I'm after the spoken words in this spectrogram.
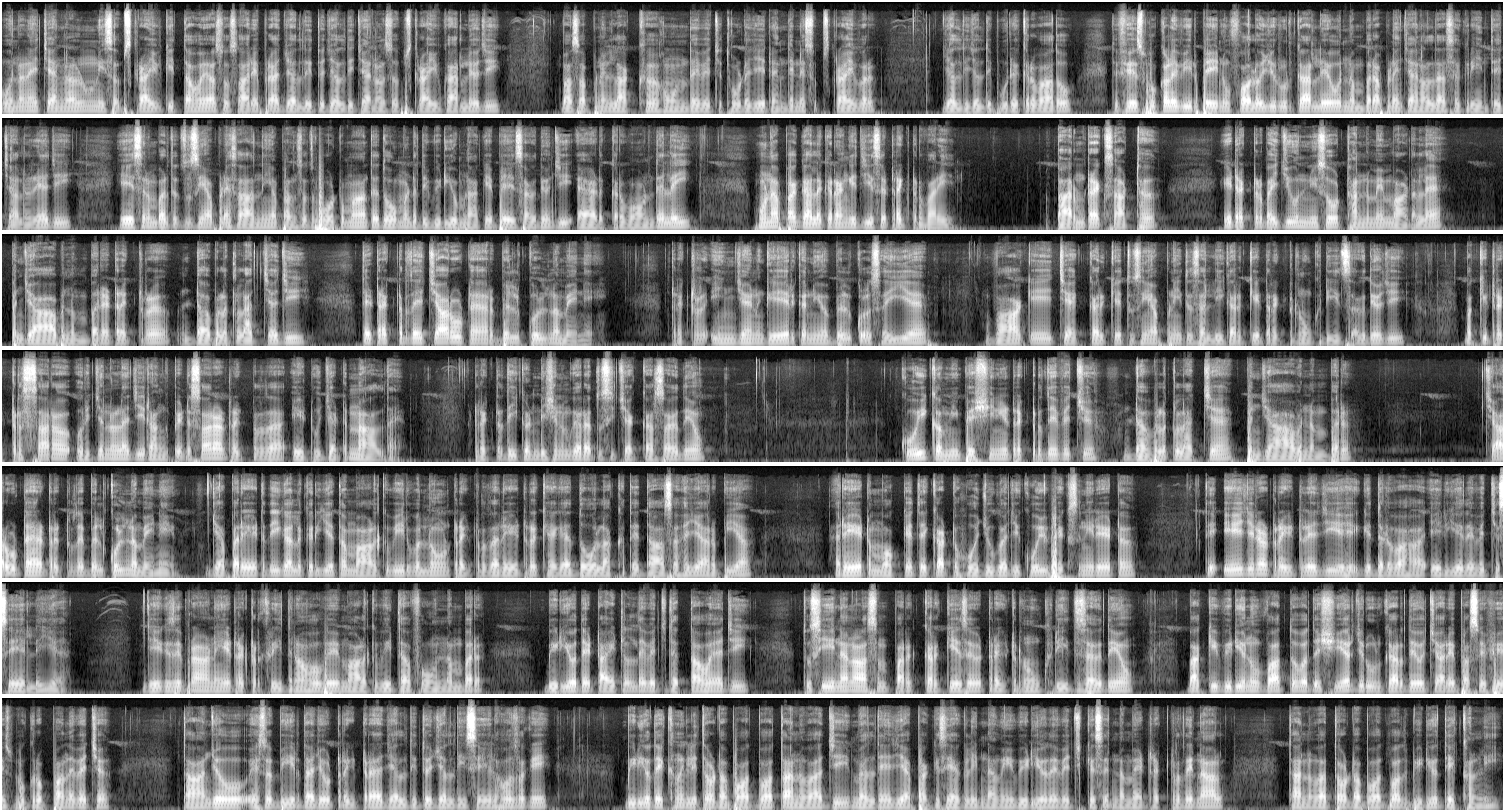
ਉਹਨਾਂ ਨੇ ਚੈਨਲ ਨੂੰ ਨਹੀਂ ਸਬਸਕ੍ਰਾਈਬ ਕੀਤਾ ਹੋਇਆ, ਸੋ ਸਾਰੇ ਭਰਾ ਜਲਦੀ ਤੋਂ ਜਲਦੀ ਚੈਨਲ ਸਬਸਕ੍ਰਾਈਬ ਕਰ ਲਿਓ ਜੀ। ਬਸ ਆਪਣੇ ਲੱਖ ਹੋਣ ਦੇ ਵਿੱਚ ਥੋੜੇ ਜਿਹੇ ਰਹਿੰਦੇ ਨੇ ਸਬਸਕ੍ਰਾਈਬਰ ਜਲਦੀ ਜਲਦੀ ਪੂਰੇ ਕਰਵਾ ਦਿਓ। ਤੇ ਫੇਸਬੁੱਕ ਵਾਲੇ ਵੀਰ ਪੇਜ ਨੂੰ ਫੋਲੋ ਜ਼ਰੂਰ ਕਰ ਲਿਓ। ਨੰਬਰ ਆਪਣੇ ਚੈਨਲ ਦਾ ਸਕਰੀਨ ਤੇ ਚੱਲ ਰਿਹਾ ਜੀ। ਇਸ ਨੰਬਰ ਤੇ ਤੁਸੀਂ ਆਪਣੇ ਸਾਥ ਦੀਆਂ 500 ਫੋਟੋਆਂ ਤੇ 2 ਮਿੰਟ ਦੀ ਵੀਡੀਓ ਬਣਾ ਕੇ ਭੇਜ ਸਕਦੇ ਹੋ ਜੀ ਐਡ ਕਰਵਾਉਣ ਦੇ ਲਈ। ਹੁਣ ਆਪਾਂ ਗੱਲ ਕਰਾਂਗੇ ਜੀ ਇਸ ਟਰੈਕਟਰ ਬਾਰੇ। ਫਾਰਮ ਟਰੈਕ 60 ਇਹ ਟਰੈਕਟਰ ਬਾਈ ਜੀ 1998 ਮਾਡਲ ਹੈ। ਪੰਜਾਬ ਨੰਬਰ ਹੈ ਟਰੈਕਟਰ ਡਬਲ ਕਲੱਚ ਹੈ ਜੀ ਤੇ ਟਰੈਕਟਰ ਦੇ ਚਾਰੋਂ ਟਾਇਰ ਬਿਲਕੁਲ ਨਵੇਂ ਨੇ। ਟਰੈਕਟਰ ਇੰਜਨ, ਗੇਅਰ ਕੰਨਿਓ ਬਿਲਕੁਲ ਸਹੀ ਹੈ। ਵਾਹ ਕੇ ਚੈੱਕ ਕਰਕੇ ਤੁਸੀਂ ਆਪਣੀ ਤਸੱਲੀ ਕਰਕੇ ਟਰੈਕਟਰ ਨੂੰ ਖਰੀਦ ਸਕਦੇ ਹੋ ਜੀ। ਬਾਕੀ ਟਰੈਕਟਰ ਸਾਰਾ ਓਰੀਜਨਲ ਹੈ ਜੀ, ਰੰਗ ਪੇਂਟ ਸਾਰਾ ਟਰੈਕਟਰ ਦਾ A to Z ਨਾਲ ਦਾ ਹੈ। ਟਰੈਕਟਰ ਦੀ ਕੰਡੀਸ਼ਨ ਵਗੈਰਾ ਤੁਸੀਂ ਚੈੱਕ ਕਰ ਸਕਦੇ ਹੋ। ਕੋਈ ਕਮੀ ਪੇਸ਼ੀ ਨਹੀਂ ਟਰੈਕਟਰ ਦੇ ਵਿੱਚ। ਡਬਲ ਕਲੱਚ ਹੈ, ਪੰਜਾਬ ਨੰਬਰ ਚਾਰੋਂ ਟਾਇਰ ਟਰੈਕਟਰ ਦੇ ਬਿਲਕੁਲ ਨਵੇਂ ਨੇ। ਜੇ ਆਪਾਂ ਰੇਟ ਦੀ ਗੱਲ ਕਰੀਏ ਤਾਂ ਮਾਲਕ ਵੀਰ ਵੱਲੋਂ ਟਰੈਕਟਰ ਦਾ ਰੇਟ ਰੱਖਿਆ ਗਿਆ 2 ਲੱਖ ਤੇ 10000 ਰੁਪਿਆ ਰੇਟ ਮੌਕੇ ਤੇ ਘੱਟ ਹੋ ਜਾਊਗਾ ਜੀ, ਕੋਈ ਫਿਕਸ ਨਹੀਂ ਰੇਟ ਤੇ ਇਹ ਜਿਹੜਾ ਟਰੈਕਟਰ ਹੈ ਜੀ, ਇਹ ਗਿੱਦੜਵਾਹਾ ਏਰੀਏ ਦੇ ਵਿੱਚ ਸੇਲ ਲਈ ਹੈ। ਜੇ ਕਿਸੇ ਭਰਾ ਨੇ ਇਹ ਟਰੈਕਟਰ ਖਰੀਦਣਾ ਹੋਵੇ, ਮਾਲਕ ਵੀਰ ਦਾ ਫੋਨ ਨੰਬਰ ਵੀਡੀਓ ਦੇ ਟਾਈਟਲ ਦੇ ਵਿੱਚ ਦਿੱਤਾ ਹੋਇਆ ਜੀ। ਤੁਸੀਂ ਇਹਨਾਂ ਨਾਲ ਸੰਪਰਕ ਕਰਕੇ ਇਸ ਟਰੈਕਟਰ ਨੂੰ ਖਰੀਦ ਸਕਦੇ ਹੋ। ਬਾਕੀ ਵੀਡੀਓ ਨੂੰ ਵੱਧ ਤੋਂ ਵੱਧ ਸ਼ੇਅਰ ਜ਼ਰੂਰ ਕਰ ਦਿਓ ਚਾਰੇ ਪਾਸੇ ਫੇਸਬੁੱਕ ਗਰੁੱਪਾਂ ਦੇ ਵਿੱਚ, ਤਾਂ ਜੋ ਇਸ ਵੀਰ ਦਾ ਜੋ ਟਰੈਕਟਰ ਹੈ ਜਲਦੀ ਤੋਂ ਜਲਦੀ ਸੇਲ ਹੋ ਸਕੇ। ਵੀਡੀਓ ਦੇਖਣ ਲਈ ਤੁਹਾਡਾ ਬਹੁਤ ਬਹੁਤ ਧੰਨਵਾਦ ਜੀ। ਮਿਲਦੇ ਹਾਂ ਜੀ ਆਪਾਂ ਕਿਸੇ ਅਗਲੀ ਨਵੀਂ ਵੀਡੀਓ ਦੇ ਵਿੱਚ ਕਿਸੇ ਨਵੇਂ ਟਰੈਕਟਰ ਦੇ ਨਾਲ। ਧੰਨਵਾਦ ਤੁਹਾਡਾ ਬਹੁਤ ਬਹੁਤ ਵੀਡੀਓ ਦੇਖਣ ਲਈ।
